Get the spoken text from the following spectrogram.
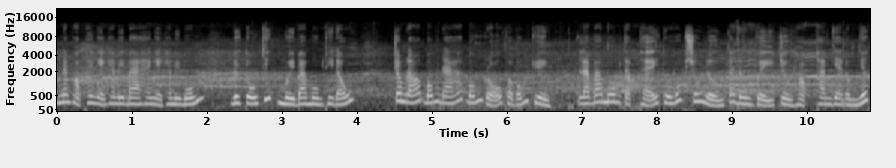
năm học 2023-2024 được tổ chức 13 môn thi đấu, trong đó bóng đá, bóng rổ và bóng chuyền là ba môn tập thể thu hút số lượng các đơn vị trường học tham gia đông nhất.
